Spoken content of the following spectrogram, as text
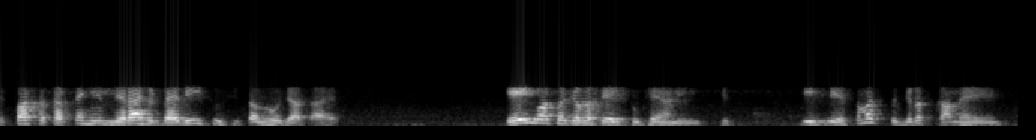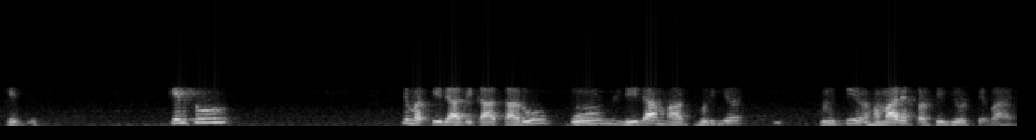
स्पर्श करते ही, मेरा हृदय भी सुशीतल हो जाता है। यही मत जगत सुखे अनिश्चित इसलिए समस्त जगत का मैं किंतु श्रीमती राधिका का रूप, गुण, लीला, माधुर्य, उनकी हमारे प्रति जो सेवा है,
